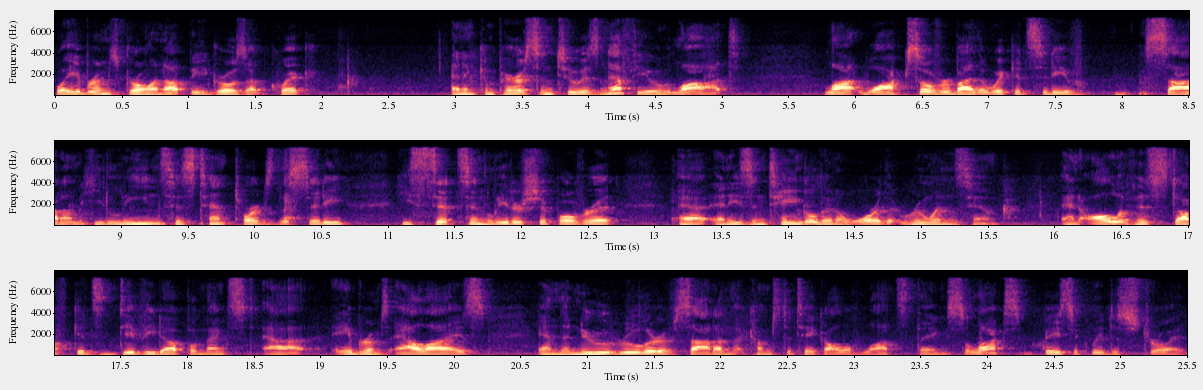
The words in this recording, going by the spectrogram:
Well, Abram's growing up, he grows up quick. And in comparison to his nephew, Lot, Lot walks over by the wicked city of Sodom. He leans his tent towards the city. He sits in leadership over it, and he's entangled in a war that ruins him and all of his stuff gets divvied up amongst uh, Abram's allies and the new ruler of Sodom that comes to take all of Lot's things. So Lot's basically destroyed.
